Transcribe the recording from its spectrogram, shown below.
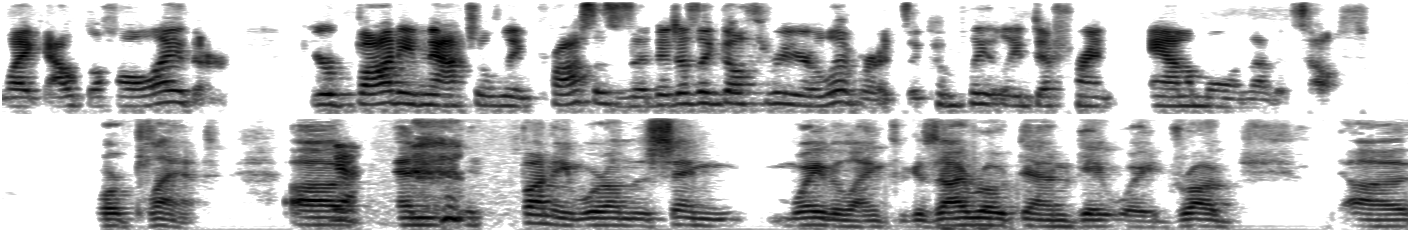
like alcohol either your body naturally processes it. It doesn't go through your liver. It's a completely different animal in and of itself. Or plant. Uh, yeah. and it's funny, we're on the same wavelength because I wrote down gateway drug. Uh,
